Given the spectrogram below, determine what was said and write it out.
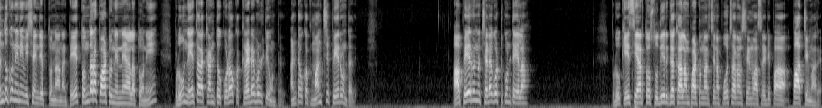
ఎందుకు నేను ఈ విషయం చెప్తున్నానంటే తొందరపాటు నిర్ణయాలతోని ఇప్పుడు నేతలకంటూ కూడా ఒక క్రెడిబిలిటీ ఉంటుంది. అంటే ఒక మంచి పేరు ఉంటుంది. ఆ పేరును చెడగొట్టుకుంటే ఎలా? ఇప్పుడు కేసీఆర్తో సుదీర్ఘకాలం పాటు నడిచిన పోచారం శ్రీనివాసరెడ్డి పా పార్టీ మారే.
